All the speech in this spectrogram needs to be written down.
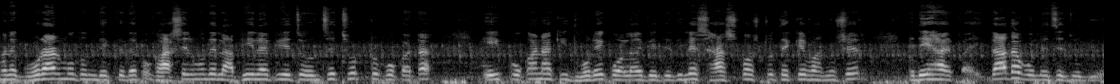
মানে ঘোড়ার মতন দেখতে। দেখো, ঘাসের মধ্যে লাফিয়ে লাফিয়ে চলছে ছোট্ট পোকাটা। এই পোকা নাকি ধরে গলায় বেঁধে দিলে শ্বাসকষ্ট থেকে মানুষের রেহাই পায়। দাদা বলেছে যদিও।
